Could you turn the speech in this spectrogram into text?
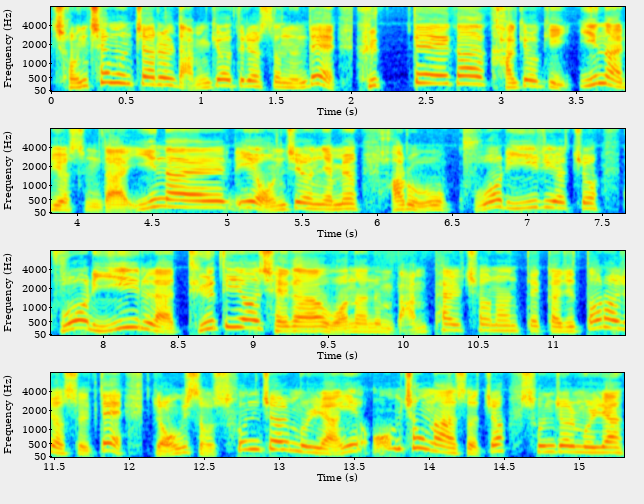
전체 문자를 남겨드렸었는데 그때가 가격이 이 날이었습니다. 이 날이 언제였냐면 바로 9월 2일이었죠. 9월 2일 날 드디어 제가 원하는 18,000원대까지 떨어졌을 때 여기서 손절 물량이 엄청 나왔었죠. 손절 물량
